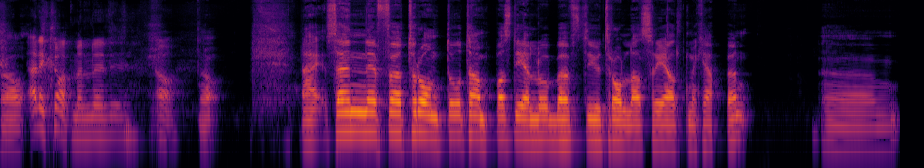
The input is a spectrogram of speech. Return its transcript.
Ja, det är klart, men eh, ja. ja. Nej, sen eh, för Toronto och Tampas del då behövs det ju trollas rejält med kappen. Ehm,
